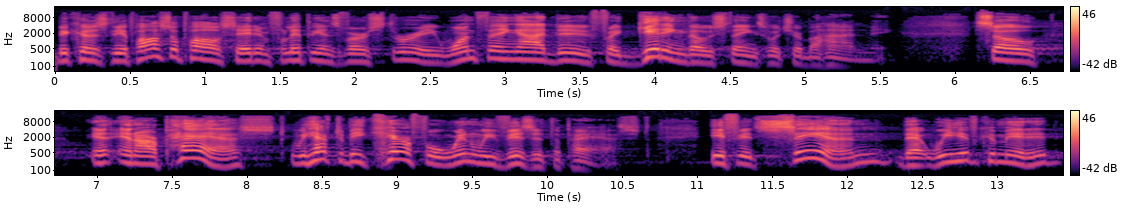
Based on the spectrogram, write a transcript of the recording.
Because the Apostle Paul said in Philippians verse 3, one thing I do, forgetting those things which are behind me. So, in, our past, we have to be careful when we visit the past. If it's sin that we have committed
